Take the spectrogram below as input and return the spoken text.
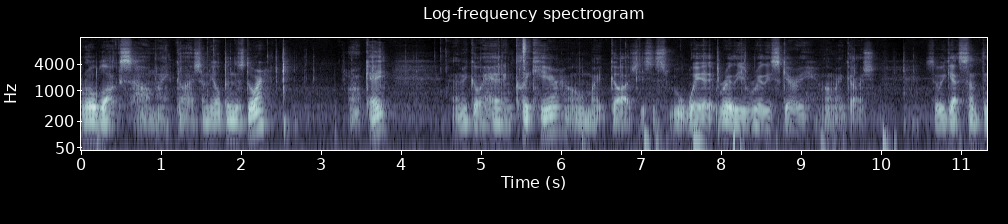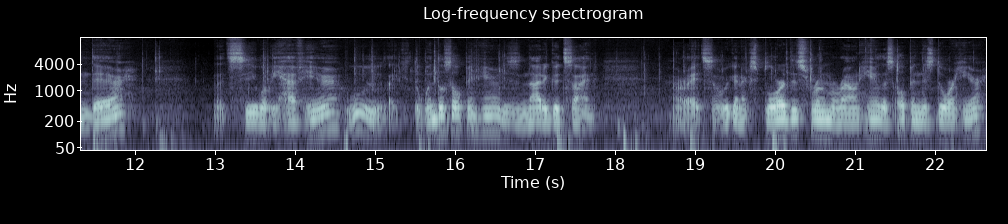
Roblox. Oh my gosh. Let me open this door. Okay. Let me go ahead and click here. Oh my gosh. This is way, really, really scary. Oh my gosh. So we got something there. Let's see what we have here. Ooh, like the windows open here. This is not a good sign. Alright, so we're going to explore this room around here. Let's open this door here.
